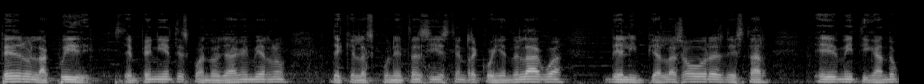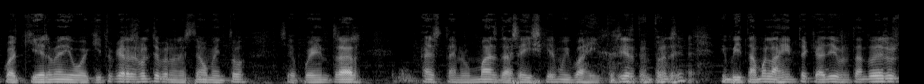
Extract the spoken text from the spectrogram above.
Pedro la cuide, estén pendientes cuando ya haga invierno de que las cunetas sí estén recogiendo el agua, de limpiar las obras, de estar eh, mitigando cualquier medio huequito que resulte, pero en este momento se puede entrar hasta en un Mazda 6 que es muy bajito, ¿cierto? Entonces invitamos a la gente que vaya disfrutando de esos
